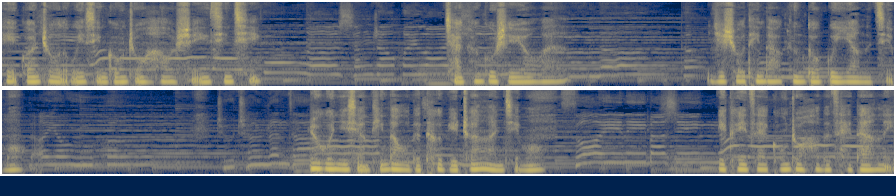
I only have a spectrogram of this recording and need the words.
可以关注我的微信公众号“雪英心情”，查看故事原文，以及收听到更多不一样的节目。如果你想听到我的特别专栏节目，也可以在公众号的菜单里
